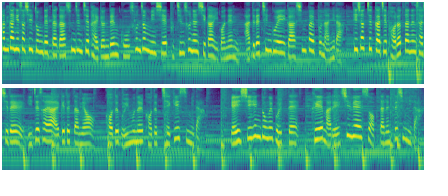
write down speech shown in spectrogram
한강에서 실종됐다가 숨진 채 발견된 고 손정민 씨의 부친 소년 씨가 이번엔 아들의 친구 A가 신발뿐 아니라 티셔츠까지 버렸다는 사실을 이제서야 알게 됐다며 거듭 의문을 거듭 제기했습니다. A 씨 행동을 볼 때 그의 말을 신뢰할 수 없다는 뜻입니다.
